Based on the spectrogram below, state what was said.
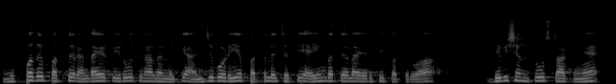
முப்பது பத்து ரெண்டாயிரத்தி இருபத்தி நாலு அன்றைக்கி அஞ்சு கோடியே பத்து லட்சத்தி ஐம்பத்தேழாயிரத்தி பத்து ரூபா. டிவிஷன் டூ ஸ்டாக்குங்க.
